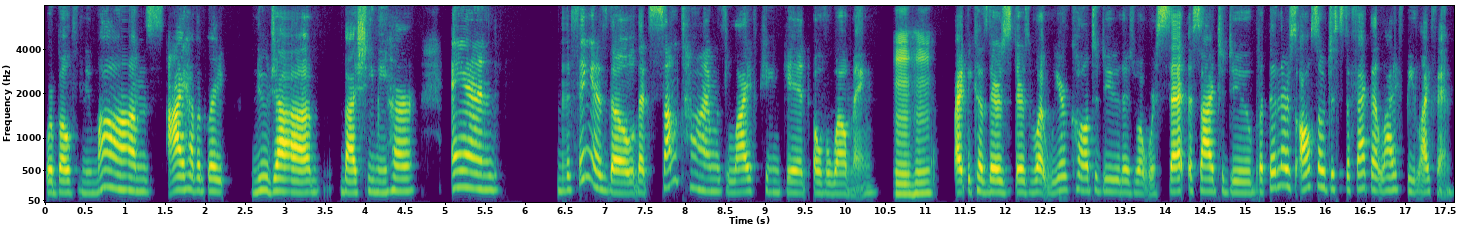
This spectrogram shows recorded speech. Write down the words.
We're both new moms. I have a great new job by she, me, her. And the thing is, though, that sometimes life can get overwhelming hmm right because there's there's what we're called to do there's what we're set aside to do but then there's also just the fact that life be life in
